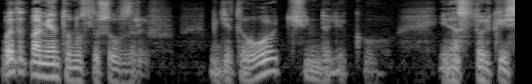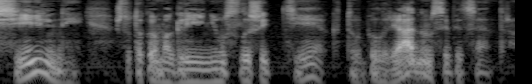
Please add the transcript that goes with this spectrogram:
В этот момент он услышал взрыв, где-то очень далеко, и настолько сильный, что такое могли и не услышать те, кто был рядом с эпицентром.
